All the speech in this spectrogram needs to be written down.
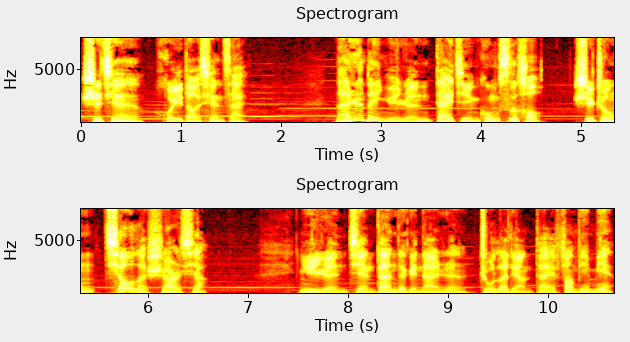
时间回到现在，男人被女人带进公司后，时钟敲了十二下，女人简单的给男人煮了两袋方便面，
